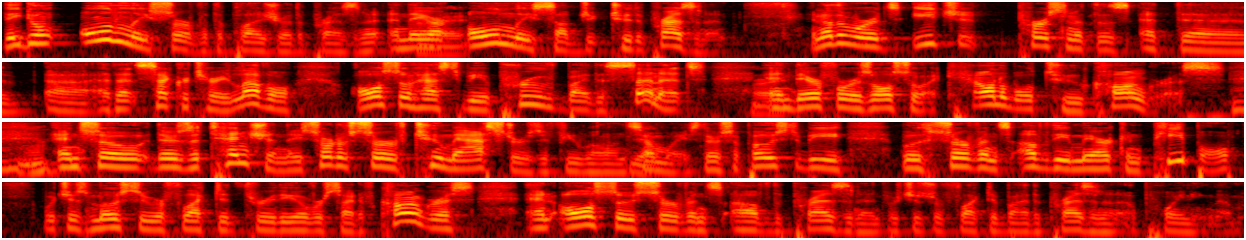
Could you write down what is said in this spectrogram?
they don't only serve at the pleasure of the president, and they are only subject to the president. In other words, each person at this at the uh, at that secretary level also has to be approved by the Senate, and therefore is also accountable to Congress. And so there's a tension. They sort of serve two masters, if you will, in some ways. They're supposed to be both servants of the American people, which is mostly reflected through the oversight of Congress, and also servants of the president, which is reflected by the president appointing them.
